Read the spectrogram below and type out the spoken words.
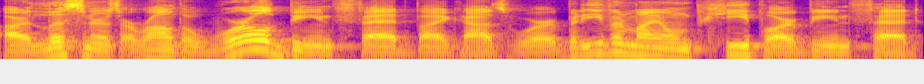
our listeners around the world being fed by God's word, but even my own people are being fed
